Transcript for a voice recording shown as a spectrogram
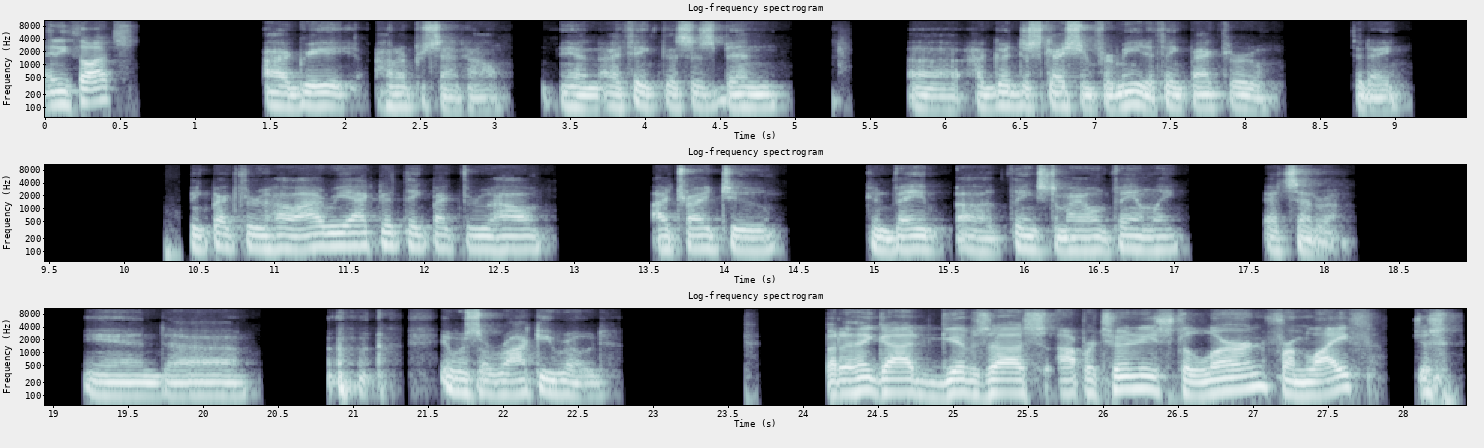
Any thoughts? I agree 100%, Hal. And I think this has been uh, a good discussion for me to think back through today. Think back through how I reacted, think back through how I tried to convey uh, things to my own family, etc. And uh, it was a rocky road. But I think God gives us opportunities to learn from life. Just,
